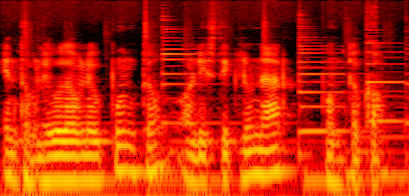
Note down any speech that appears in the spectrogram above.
en www.holisticlunar.com.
